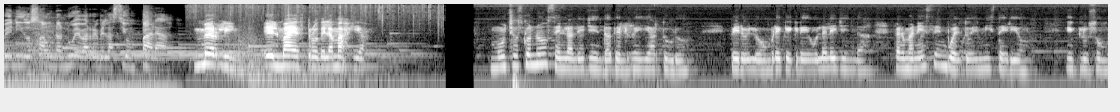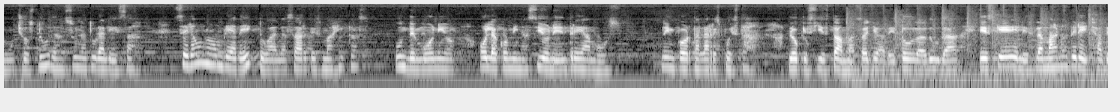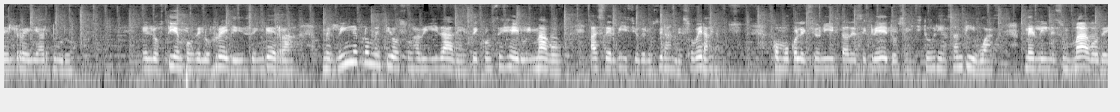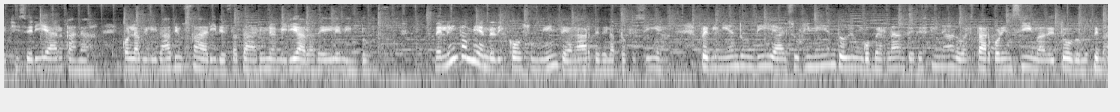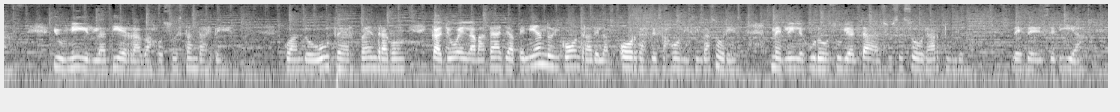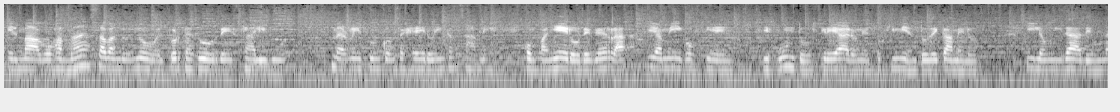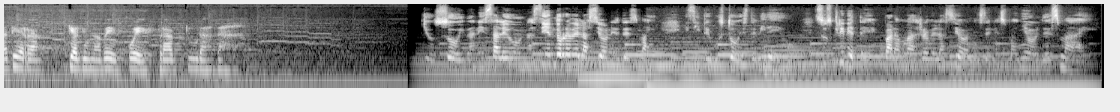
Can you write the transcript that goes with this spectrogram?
Bienvenidos a una nueva revelación para Merlin, el maestro de la magia. Muchos conocen la leyenda del rey Arturo, pero el hombre que creó la leyenda permanece envuelto en misterio. Incluso muchos dudan su naturaleza. ¿Será un hombre adicto a las artes mágicas, un demonio o la combinación entre ambos? No importa la respuesta, lo que sí está más allá de toda duda es que él es la mano derecha del rey Arturo. En los tiempos de los reyes en guerra, Merlín le prometió sus habilidades de consejero y mago al servicio de los grandes soberanos. Como coleccionista de secretos e historias antiguas, Merlín es un mago de hechicería arcana, con la habilidad de usar y desatar una miriada de elementos. Merlín también dedicó su mente al arte de la profecía previniendo un día el surgimiento de un gobernante destinado a estar por encima de todos los demás y unir la tierra bajo su estandarte. Cuando Uther Pendragon cayó en la batalla peleando en contra de las hordas de sajones invasores, Merlin le juró su lealtad al sucesor Arturo. Desde ese día, el mago jamás abandonó el portador de Excalibur. Merlin fue un consejero incansable compañero de guerra y amigo fiel, y juntos crearon el surgimiento de Camelot y la unidad de una tierra que alguna vez fue fracturada. Yo soy Vanessa León haciendo revelaciones de Smile y si te gustó este video, suscríbete para más revelaciones en español de Smile.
